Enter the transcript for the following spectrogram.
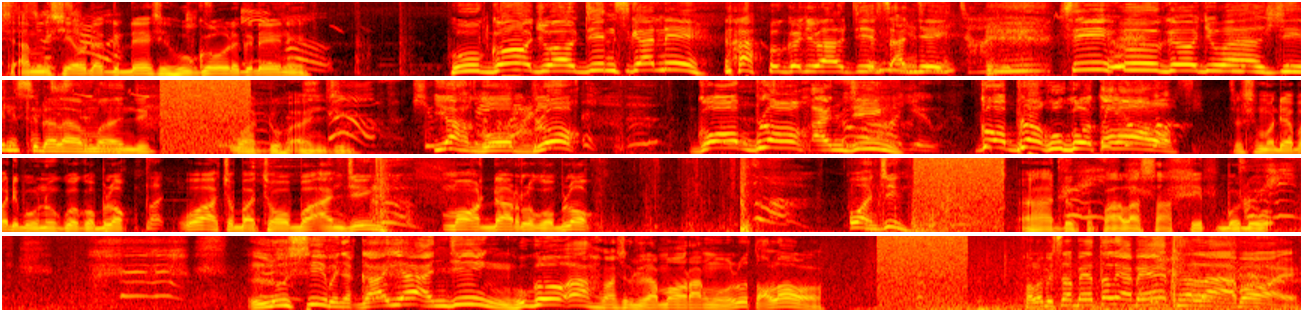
Si Amicia udah gede, si Hugo udah gede nih. Hugo jual jeans gak nih? Hugo jual jeans anjing. Si Hugo jual jeans sudah lama anjing. Waduh anjing. Ya goblok. Goblok anjing. Goblok Hugo tolol. Terus mau dia apa dibunuh gua goblok. Wah coba-coba anjing. Modar lu goblok. Wah anjing. Aduh kepala sakit bodoh. Lu sih banyak gaya anjing. Hugo ah masuk drama orang mulu tolol. Kalau bisa battle ya battle lah boy.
